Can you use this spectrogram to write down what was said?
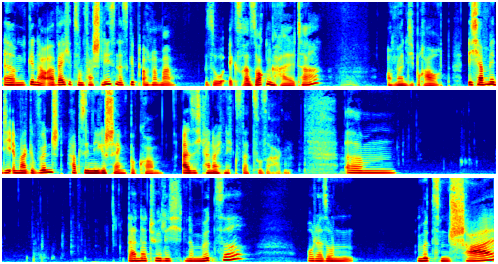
Ähm, genau, aber welche zum Verschließen? Es gibt auch noch mal so extra Sockenhalter, ob man die braucht. Ich habe mir die immer gewünscht, habe sie nie geschenkt bekommen. Also ich kann euch nichts dazu sagen. Ähm, dann natürlich eine Mütze oder so ein Mützenschal,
